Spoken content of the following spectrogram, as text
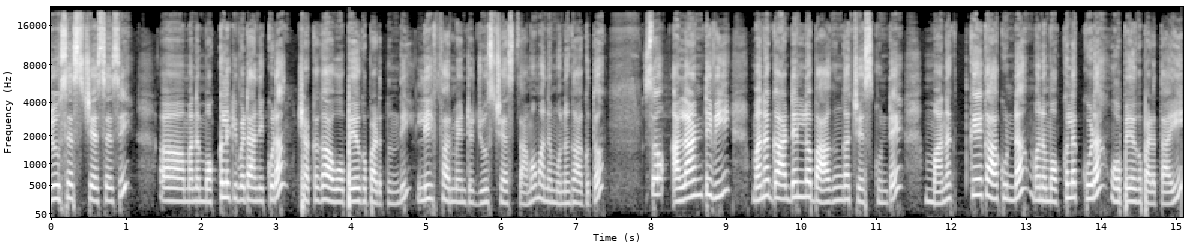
జ్యూసెస్ చేసేసి మన మొక్కలకి ఇవ్వడానికి కూడా చక్కగా ఉపయోగపడుతుంది. లీఫ్ ఫర్మెంటెడ్ జ్యూస్ చేస్తాము మన మునగాకుతో. సో అలాంటివి మన గార్డెన్లో భాగంగా చేసుకుంటే మనకే కాకుండా మన మొక్కలకు కూడా ఉపయోగపడతాయి.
